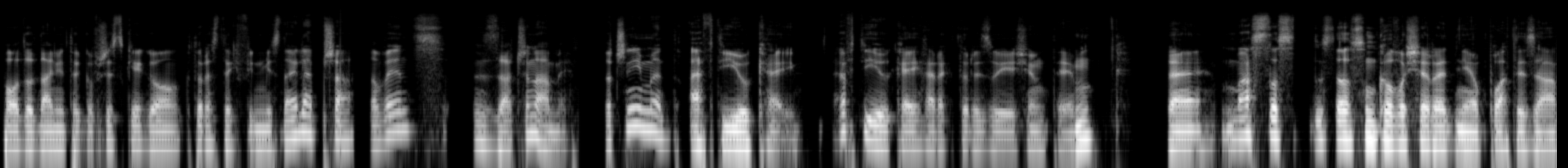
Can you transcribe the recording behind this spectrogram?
po dodaniu tego wszystkiego, które z tych firm jest najlepsza. No więc zaczynamy. Zacznijmy od FTUK. FTUK charakteryzuje się tym, że ma stos stosunkowo średnie opłaty za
